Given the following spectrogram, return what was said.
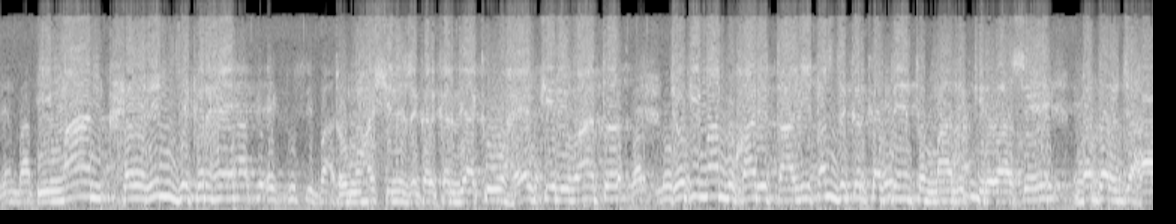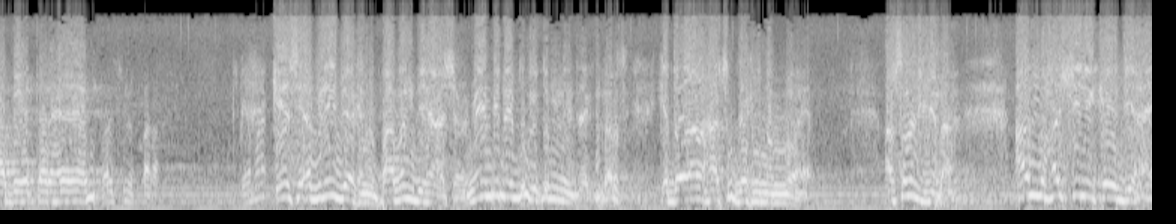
ایمان خیرن ذکر ہے ایک دوسری بات تو محشی نے ذکر کر دیا کہ وہ حیب کی روایت جو کہ امام بخاری تعلیقاً ذکر کرتے ہیں تو مالک کی روایت سے بدر جہاں بہتر ہے۔ اور اس میں فرق۔ کیسے اب نہیں دیکھنا پابندی ہے آشر میں بھی نہیں دوں گی تم نہیں دیکھنا۔ کہ دوران حاصل دیکھنا ممنوع ہے۔ اب سمجھ ہے نا اب محشی نے کہہ دیا ہے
